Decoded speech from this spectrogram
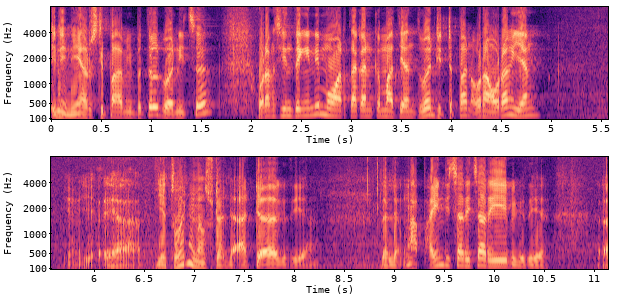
ini nih harus dipahami betul bahwa Nietzsche orang Sinting ini mewartakan kematian Tuhan di depan orang-orang yang ya, ya, ya, ya Tuhan memang sudah tidak ada gitu ya. Lalu, ngapain dicari-cari begitu ya? E,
